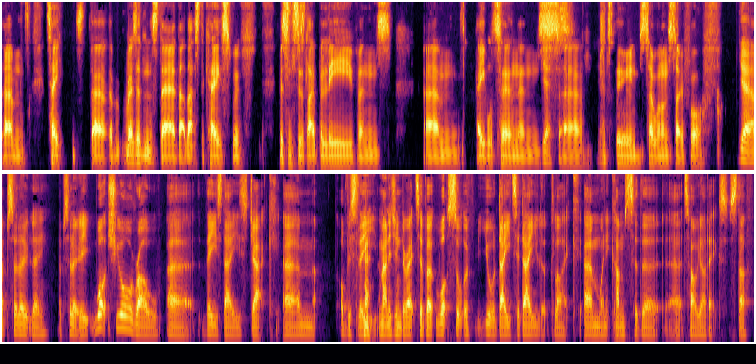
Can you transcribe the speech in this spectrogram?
um, take uh, residents there that that's the case with businesses like Believe and um, Ableton and yes. uh, Platoon, so on and so forth. Yeah, absolutely, absolutely. What's your role uh, these days, Jack? Um, obviously, managing director, but what sort of your day to day look like um, when it comes to the uh, Tileyard X stuff?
